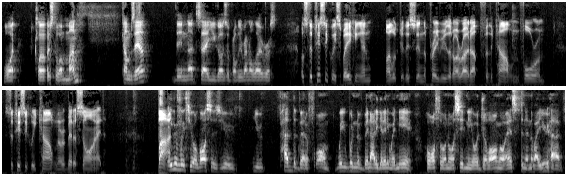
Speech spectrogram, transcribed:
what close to a month comes out, then I'd say you guys will probably run all over us. well, statistically speaking, and I looked at this in the preview that I wrote up for the Carlton forum. Statistically, Carlton are a better side, but Even with your losses, you you've had the better form. We wouldn't have been able to get anywhere near Hawthorn or Sydney or Geelong or Essendon the way you have.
